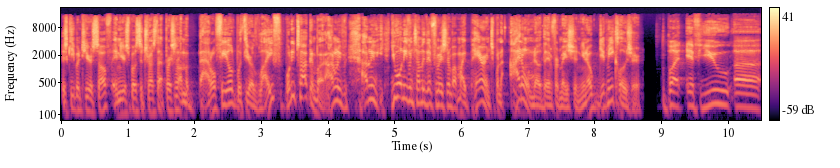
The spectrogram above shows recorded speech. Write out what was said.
just keep it to yourself, and you're supposed to trust that person on the battlefield with your life. What are you talking about? I don't even. I don't even. You won't even tell me the information about my parents when I don't know the information. You know, give me closure. But if you uh,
